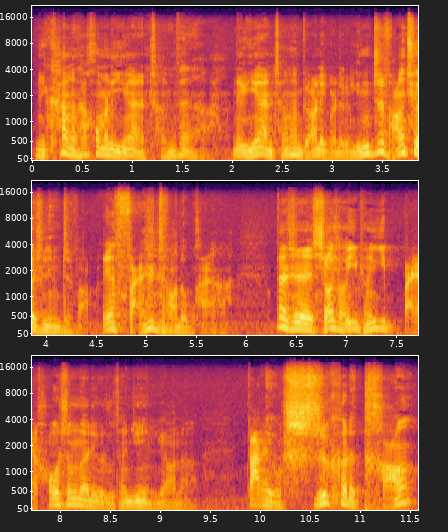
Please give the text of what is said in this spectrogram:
你看看它后面的营养成分哈，那个营养成分表里边那个零脂肪确实零脂肪，连反式脂肪都不含哈。但是小小一瓶一百毫升的这个乳酸菌饮料呢，大概有十克的糖。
